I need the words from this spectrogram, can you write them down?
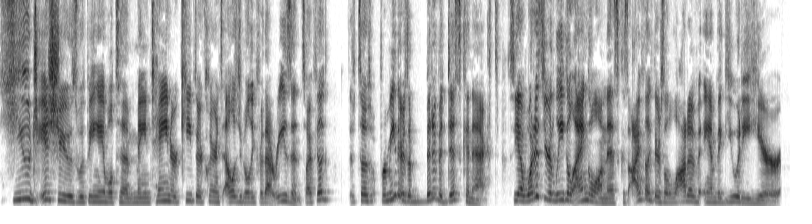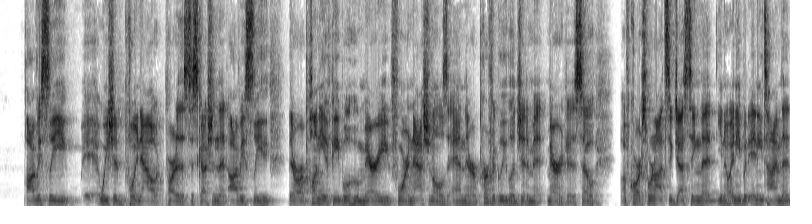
huge issues with being able to maintain or keep their clearance eligibility for that reason. So I feel like so for me there's a bit of a disconnect so yeah what is your legal angle on this because i feel like there's a lot of ambiguity here Obviously, eh, we should point out part of this discussion that obviously there are plenty of people who marry foreign nationals and they're perfectly legitimate marriages. So, of course, we're not suggesting that, you know, anybody, anytime that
